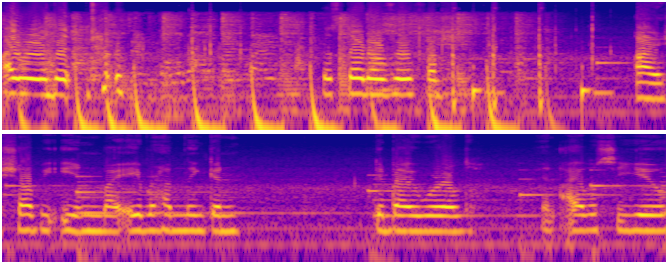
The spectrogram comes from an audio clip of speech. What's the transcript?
I ruined it. Let's start over. I shall be eaten by Abraham Lincoln. Goodbye, world, and I will see you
